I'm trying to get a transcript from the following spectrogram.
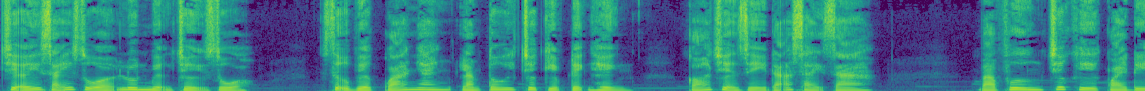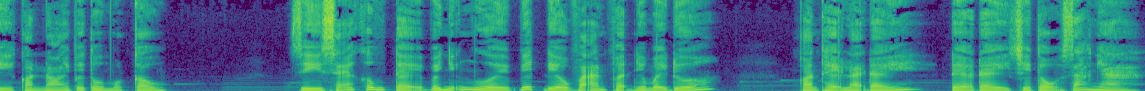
Chị ấy giãy rùa luôn miệng chửi rủa. Sự việc quá nhanh làm tôi chưa kịp định hình có chuyện gì đã xảy ra. Bà Phương trước khi quay đi còn nói với tôi một câu. Dì sẽ không tệ với những người biết điều và an phận như mấy đứa. Còn thể loại đấy, để ở đây chỉ tổ giác nhà.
